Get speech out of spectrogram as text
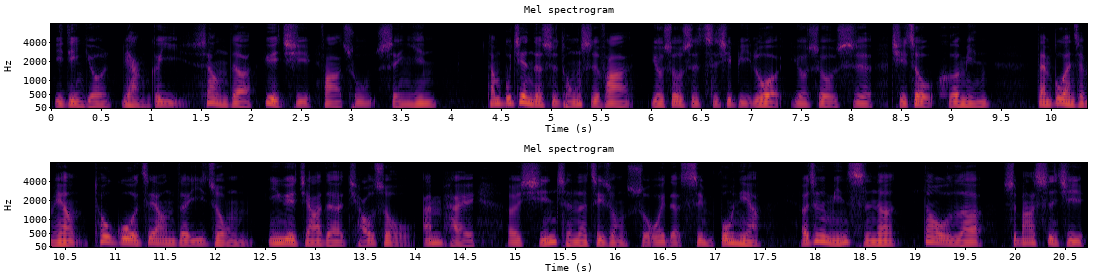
一定有两个以上的乐器发出声音。他们不见得是同时发，有时候是此起彼落，有时候是齐奏和鸣。但不管怎么样，透过这样的一种音乐家的巧手安排，而形成了这种所谓的 Symphonia。而这个名词呢，到了十八世纪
